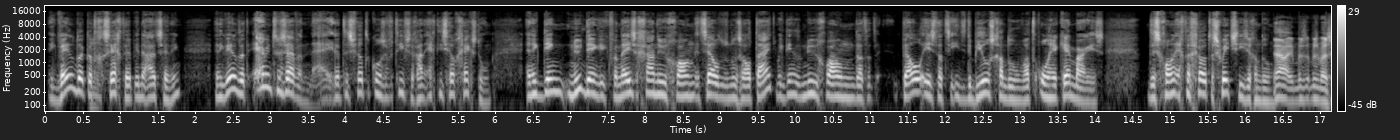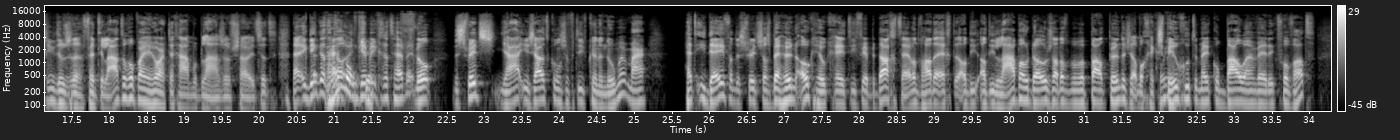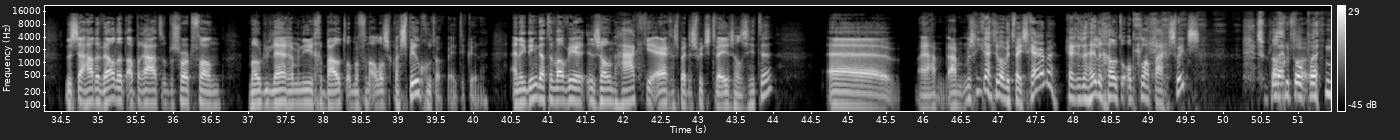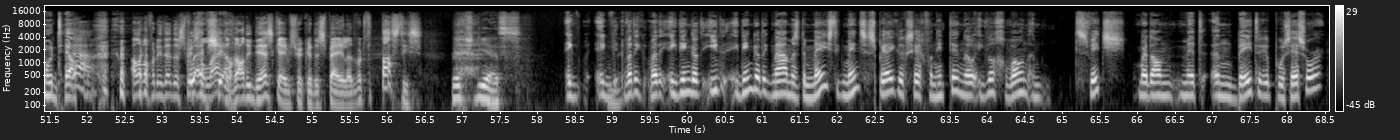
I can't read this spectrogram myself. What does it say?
Ik weet nog dat ik dat gezegd heb in de uitzending. En ik weet nog dat Erwin toen zei van nee, dat is veel te conservatief. Ze gaan echt iets heel geks doen. En ik denk, nu denk ik van nee, ze gaan nu gewoon hetzelfde doen als altijd. Maar ik denk dat nu gewoon dat het wel is dat ze iets debiels gaan doen wat onherkenbaar is. Het is gewoon echt een grote switch die ze gaan doen. Ja, mis- mis- misschien doen ze er een ventilator op waar je heel hard tegenaan moet blazen of zoiets. Nou, ik denk dat het wel een gimmick gaat hebben. Ik wil de Switch, ja, je zou het conservatief kunnen noemen, maar het idee van de Switch was bij hun ook heel creatief weer bedacht. Hè? Want we hadden echt al die, al die Labo-dozen hadden op een bepaald punt, dat je allemaal gek ja. speelgoed ermee kon bouwen en weet ik veel wat. Dus zij hadden wel dat apparaat op een soort van modulaire manier gebouwd om er van alles qua speelgoed ook mee te kunnen. En ik denk dat er wel weer zo'n haakje ergens bij de Switch 2 zal zitten. Eh, maar ja, maar misschien krijg je wel weer twee schermen. Krijg je een hele grote opklapbare Switch. Zo'n Wel goed voor- laptop eh. Ja, allemaal van Nintendo Switch. Online. Dat we al die DS-games weer kunnen spelen. Het wordt fantastisch. Switch DS. Ik, ik, wat ik, wat ik, ik, denk dat ieder, ik denk dat ik namens de meeste mensen spreek. Dat ik zeg van Nintendo, ik wil gewoon een Switch. Maar dan met een betere processor.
